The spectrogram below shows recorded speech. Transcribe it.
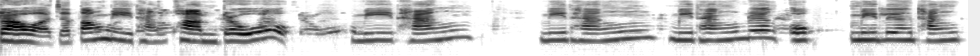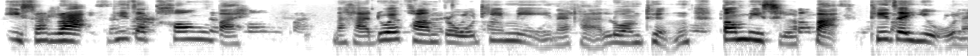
เราอะจะต้องมีทั้งความรู้ มีทั้ง มีทั้งมีทั้งเรื่องอกมีเรื่องทั้งอิสระที่จะท่องไปนะคะ ด้วยความรู้ที่มีนะคะ รวมถึงต้องมีศิลปะที่จะอยู่ใน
